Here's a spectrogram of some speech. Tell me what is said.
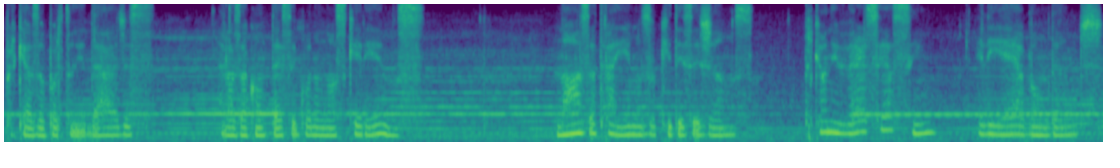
porque as oportunidades elas acontecem quando nós queremos. Nós atraímos o que desejamos, porque o universo é assim, ele é abundante.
